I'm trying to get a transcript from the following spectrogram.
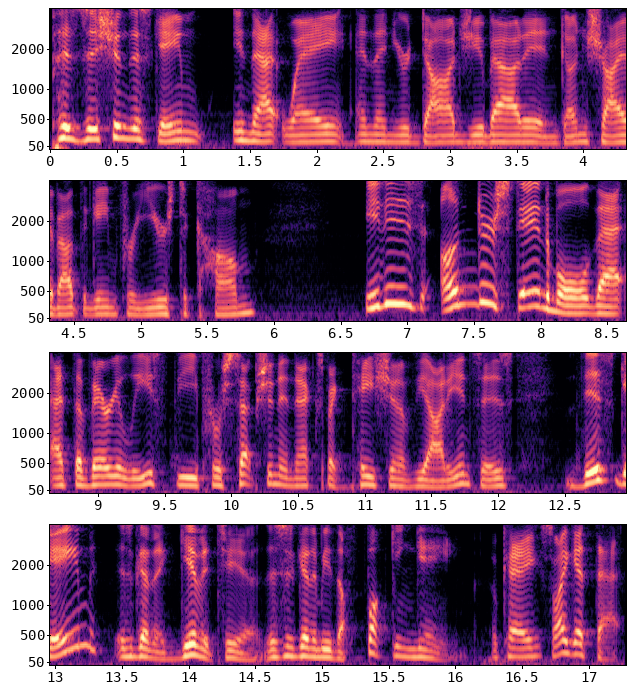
position this game in that way and then you're dodgy about it and gun shy about the game for years to come, it is understandable that at the very least the perception and expectation of the audience is this game is going to give it to you. This is going to be the fucking game. Okay? So I get that.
